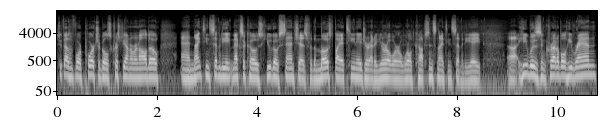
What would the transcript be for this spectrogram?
2004 Portugal's Cristiano Ronaldo and 1978 Mexico's Hugo Sanchez for the most by a teenager at a Euro or a World Cup since 1978. Uh, he was incredible. He ran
